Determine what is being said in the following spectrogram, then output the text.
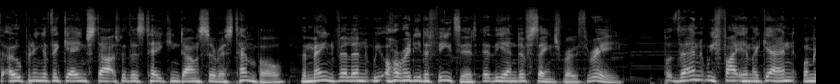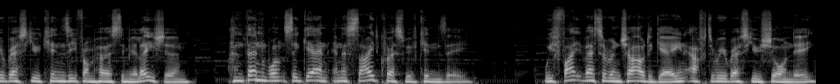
The opening of the game starts with us taking down Cyrus Temple, the main villain we already defeated at the end of Saints Row 3. But then we fight him again when we rescue Kinzie from her simulation, and then once again in a side quest with Kinzie. We fight Veteran Child again after we rescue Shaundi.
